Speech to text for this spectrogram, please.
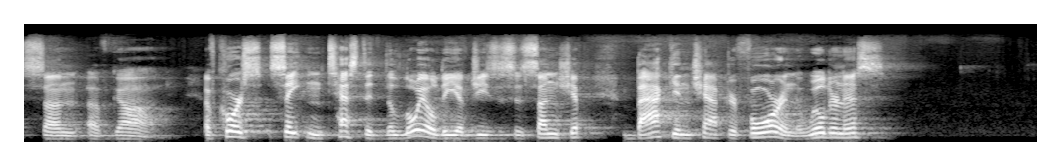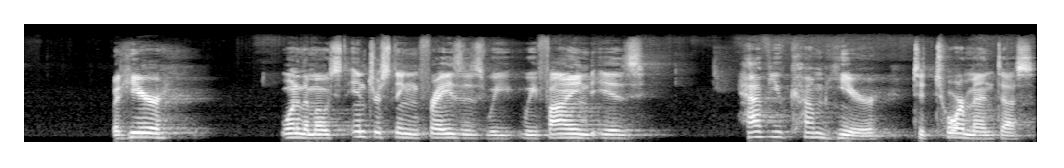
Son of God. Of course, Satan tested the loyalty of Jesus' sonship back in chapter 4 in the wilderness. But here, one of the most interesting phrases we, we find is have you come here to torment us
